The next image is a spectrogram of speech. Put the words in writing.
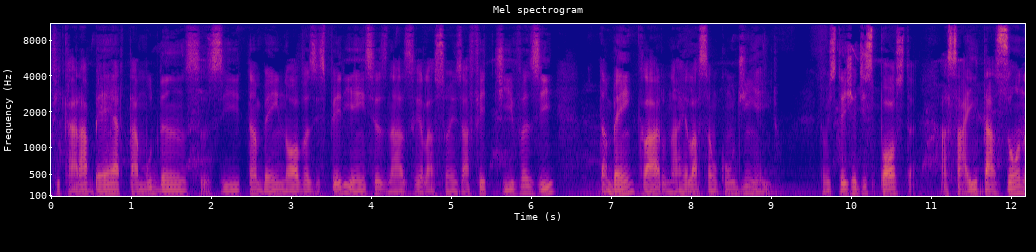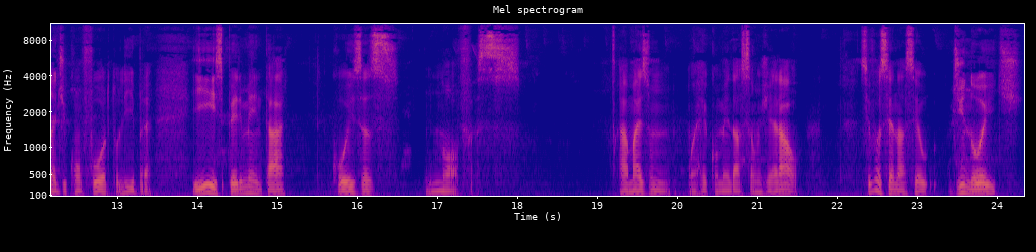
ficar aberta a mudanças e também novas experiências nas relações afetivas e também, claro, na relação com o dinheiro. Então esteja disposta a sair da zona de conforto, Libra, e experimentar coisas novas. Ah, mais um, uma recomendação geral. Se você nasceu de noite,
